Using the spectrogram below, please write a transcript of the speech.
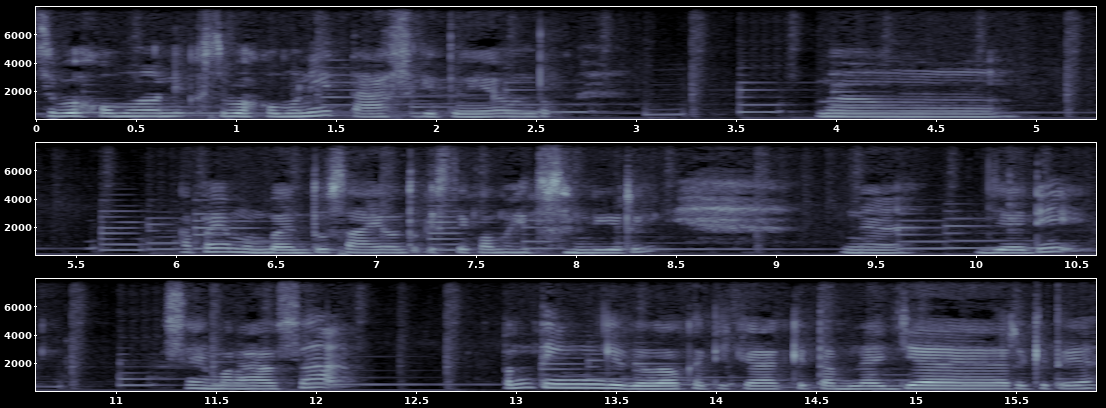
sebuah komunitas sebuah komunitas gitu ya untuk meng, apa yang membantu saya untuk istiqomah itu sendiri. Nah jadi saya merasa penting gitu loh ketika kita belajar gitu ya.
